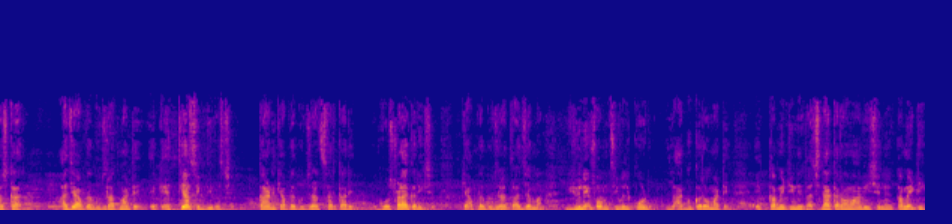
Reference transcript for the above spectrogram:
નમસ્કાર. આજે આપણે ગુજરાત માટે એક ઐતિહાસિક દિવસ છે. કારણ કે આપણે ગુજરાત સરકારે ઘોષણા કરી છે કે આપણે ગુજરાત રાજ્યમાં યુનિફોર્મ સિવિલ કોડ લાગુ કરવા માટે એક કમિટીની રચના કરવામાં આવી છે અને કમિટી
